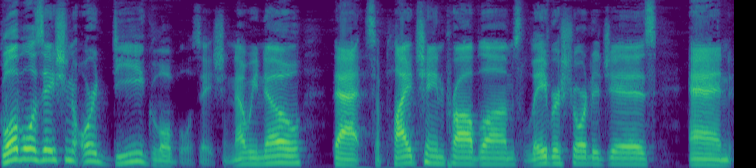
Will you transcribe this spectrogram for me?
globalization or deglobalization. Now we know that supply chain problems, labor shortages, and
